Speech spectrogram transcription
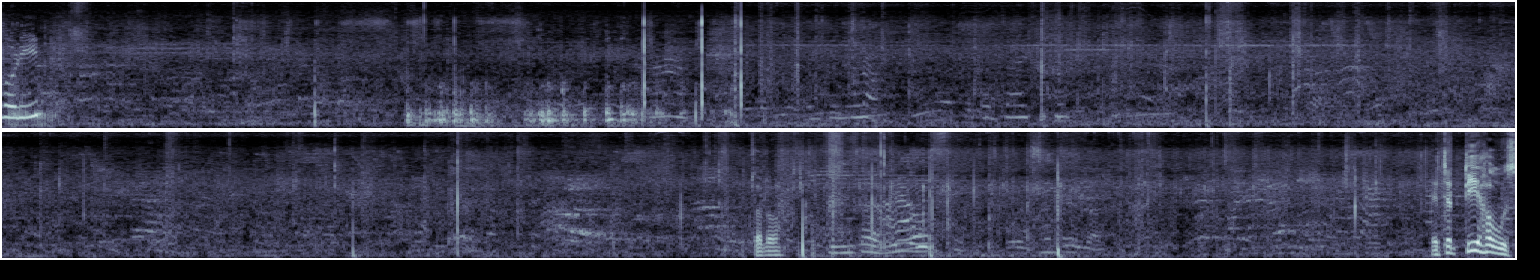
মাটির হরিণ চলো এটা টি হাউস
